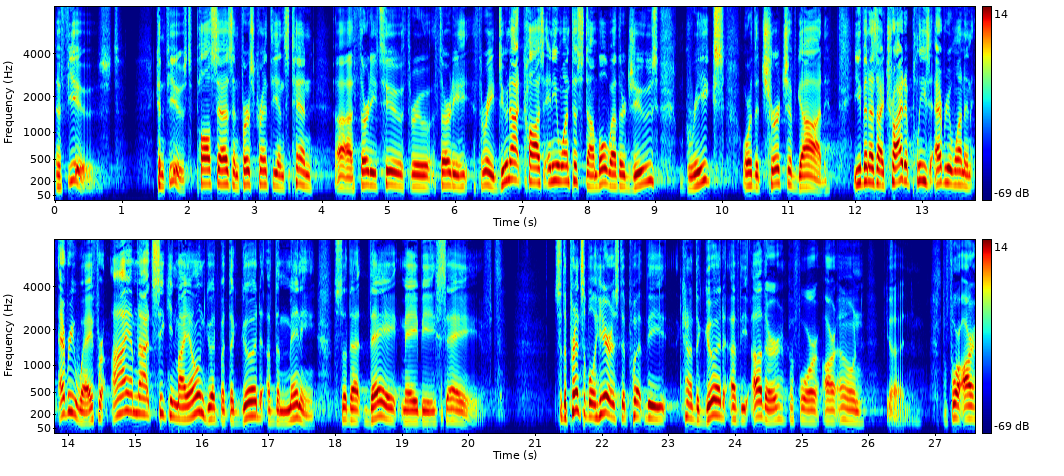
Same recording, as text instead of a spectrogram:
effused, confused. Paul says in 1 Corinthians 10, uh, 32 through 33. Do not cause anyone to stumble, whether Jews, Greeks, or the church of God, even as I try to please everyone in every way, for I am not seeking my own good, but the good of the many, so that they may be saved. So the principle here is to put the kind of the good of the other before our own good, before our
